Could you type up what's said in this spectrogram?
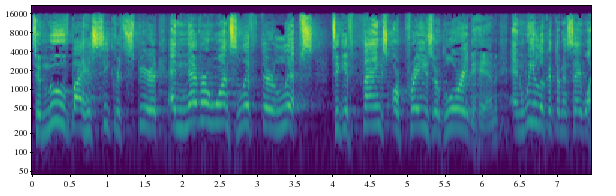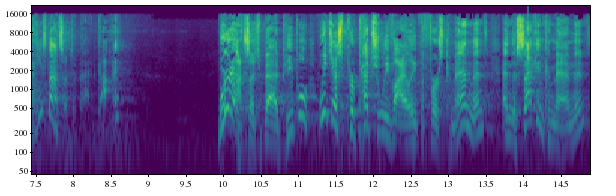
to move by His secret spirit, and never once lift their lips to give thanks or praise or glory to Him. And we look at them and say, well, He's not such a bad guy. We're not such bad people. We just perpetually violate the first commandment and the second commandment.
